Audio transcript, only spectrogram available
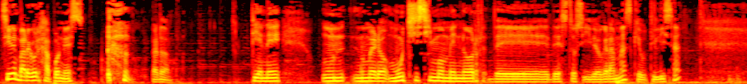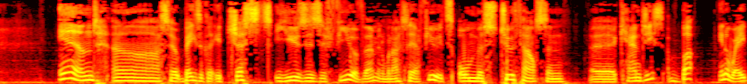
Sin embargo, el japonés, perdón, tiene un número muchísimo menor de, de estos ideogramas que utiliza. And uh, so basically, it just uses a few of them. And when I say a few, it's almost 2,000 uh, kanjis. But in a way,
